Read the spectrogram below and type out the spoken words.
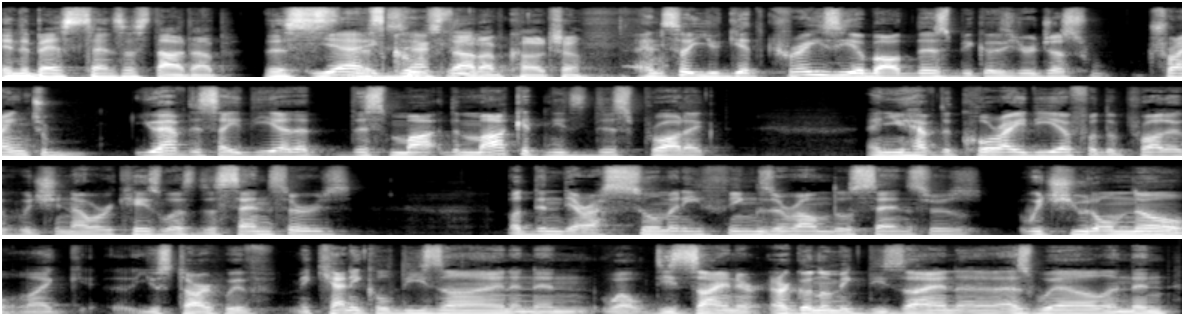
in the best sense a startup this yeah this exactly. cool startup culture and so you get crazy about this because you're just trying to you have this idea that this mar- the market needs this product and you have the core idea for the product which in our case was the sensors but then there are so many things around those sensors which you don't know. Like you start with mechanical design and then, well, designer, ergonomic design uh, as well. And then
